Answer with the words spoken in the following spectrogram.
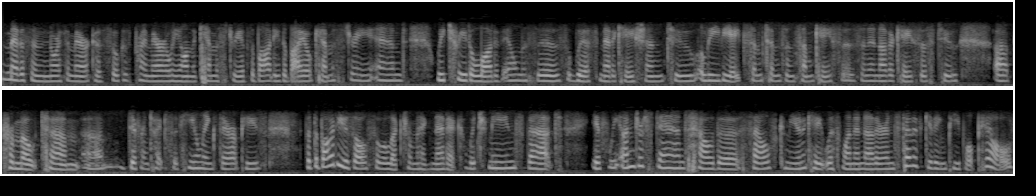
medicine in North America has focused primarily on the chemistry of the body, the biochemistry, and we treat a lot of illnesses with medication to alleviate symptoms in some cases, and in other cases to uh, promote um, uh, different types of healing therapies. But the body is also electromagnetic, which means that if we understand how the cells communicate with one another, instead of giving people pills,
